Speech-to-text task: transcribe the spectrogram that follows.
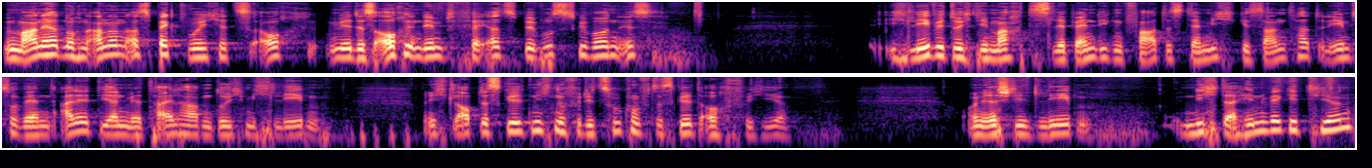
Mane hat noch einen anderen Aspekt, wo ich jetzt auch, mir das auch in dem Vers bewusst geworden ist. Ich lebe durch die Macht des lebendigen Vaters, der mich gesandt hat, und ebenso werden alle, die an mir teilhaben, durch mich leben. Und ich glaube, das gilt nicht nur für die Zukunft, das gilt auch für hier. Und er steht Leben. Nicht dahin vegetieren,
